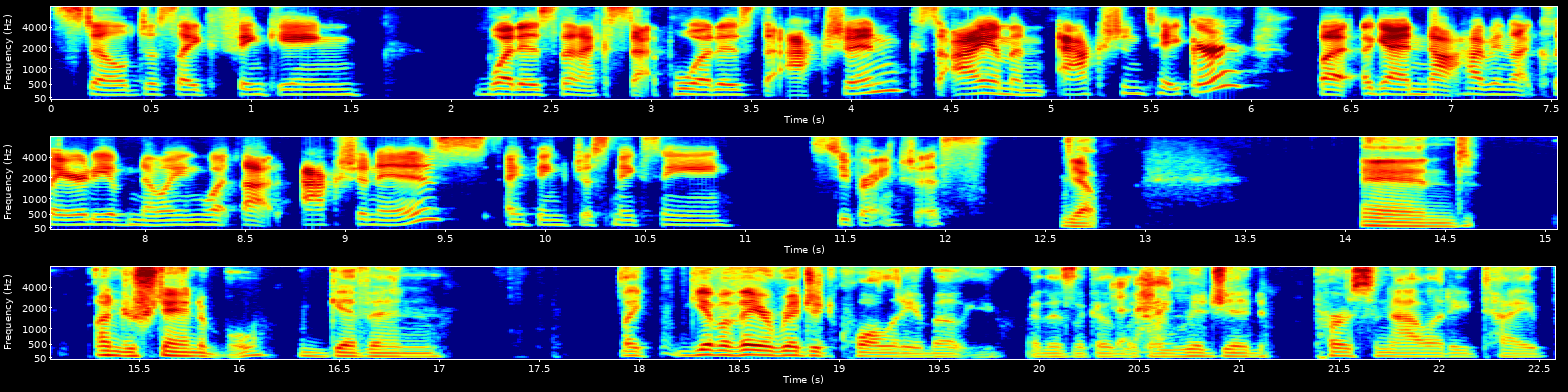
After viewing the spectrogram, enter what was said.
Still just like thinking what is the next step? What is the action? Because I am an action taker, but again, not having that clarity of knowing what that action is, I think just makes me super anxious. Yep. And understandable given like you have a very rigid quality about you. Right? There's like a like a rigid personality type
